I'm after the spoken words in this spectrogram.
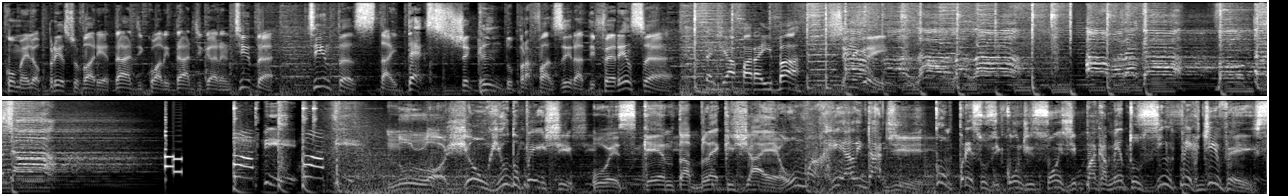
com melhor preço, variedade e qualidade garantida. Tintas Daitex, chegando para fazer a diferença. Até já, Paraíba. Se liga aí. Lá, lá, lá, Lojão Rio do Peixe, o Esquenta Black já é uma realidade. Com preços e condições de pagamentos imperdíveis.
